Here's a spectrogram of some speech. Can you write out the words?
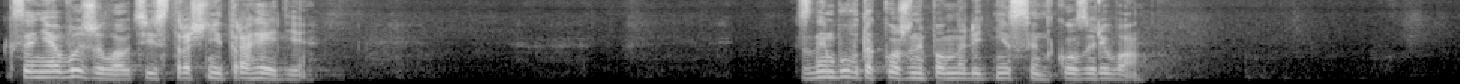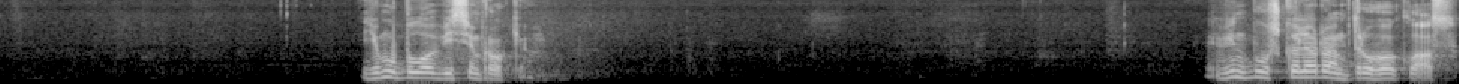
Ксенія вижила в цій страшній трагедії. З ним був також неповнолітній син Козир Іван. Йому було 8 років. Він був школярем другого класу.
